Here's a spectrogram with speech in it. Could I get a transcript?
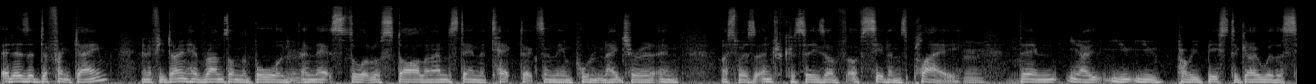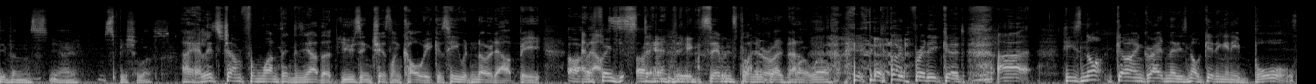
it is a different game. And if you don't have runs on the board and that sort of style, and understand the tactics and the important nature and I suppose the intricacies of, of sevens play, then you know you you probably best to go with a sevens you know specialist. Okay, let's jump from one thing to the other using Cheslin Kolbe because he would no doubt be Uh, an I think- think outstanding sevens player right now. quite well. He'd go pretty good. Uh, he's not going great in that he's not getting any ball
